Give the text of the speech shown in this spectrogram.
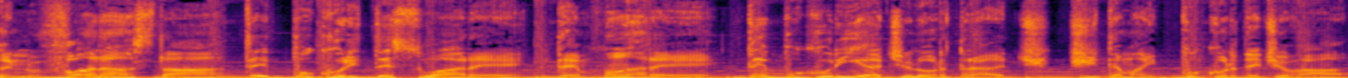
În vara asta te bucuri de soare, de mare, de bucuria celor dragi și te mai bucuri de ceva,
